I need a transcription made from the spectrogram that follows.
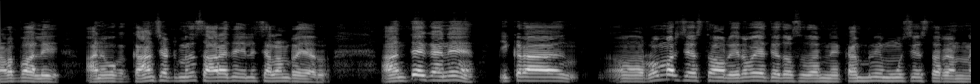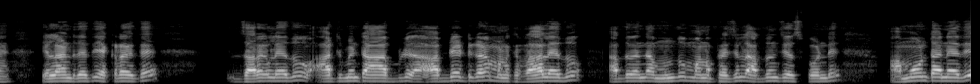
నడపాలి అనే ఒక కాన్సెప్ట్ మీద సార్ అయితే వెళ్ళి చలండర్ అయ్యారు. అంతేగాని ఇక్కడ రూమర్ చేస్తాం ఇరవై తేదీ వస్తుందని కంపెనీ మూసేస్తారని ఇలాంటిది అయితే ఎక్కడైతే జరగలేదు అటువంటి అప్డేట్ కూడా మనకు రాలేదు. అర్థమైందా? ముందు మన ప్రజలు అర్థం చేసుకోండి. అమౌంట్ అనేది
